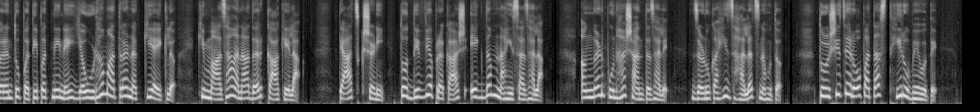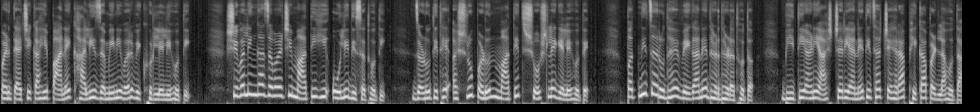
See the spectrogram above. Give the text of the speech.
परंतु पतीपत्नीने एवढं मात्र नक्की ऐकलं की माझा अनादर का केला? त्याच क्षणी तो दिव्य प्रकाश एकदम नाहीसा झाला. अंगण पुन्हा शांत झाले. जणू काही झालंच नव्हतं. तुळशीचे रोप आता स्थिर उभे होते पण त्याची काही पाने खाली जमिनीवर विखुरलेली होती. शिवलिंगाजवळची माती ही ओली दिसत होती. जणू तिथे अश्रू पडून मातीत शोषले गेले होते. पत्नीचं हृदय वेगाने धडधडत होतं. भीती आणि आश्चर्याने तिचा चेहरा फिका पडला होता.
